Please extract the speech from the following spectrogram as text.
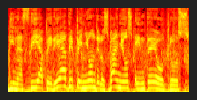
Dinastía Perea de Peñón de los Baños, entre otros.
